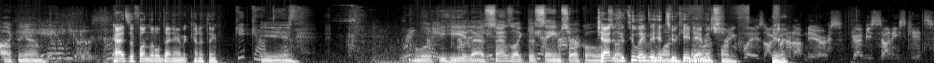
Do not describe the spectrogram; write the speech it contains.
I like them. yeah. Adds a fun little dynamic kind of thing. Keep calm, Yeah. dears. Looky here, that sounds like the same circle. Chad, Looks is it too late to hit 2K damage? one. Ring flares Yeah. opening up near us. Grab your sunnies, kids.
